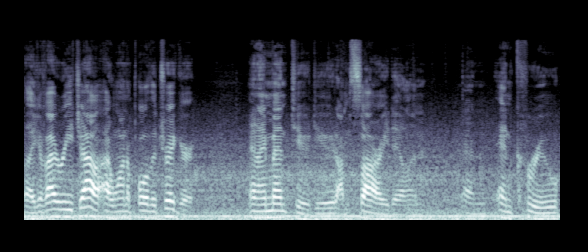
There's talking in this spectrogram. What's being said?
Like if I reach out, I want to pull the trigger. And I meant to, dude. I'm sorry, Dylan and and crew.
